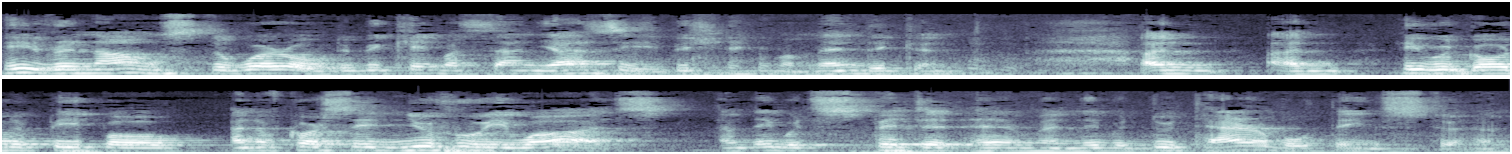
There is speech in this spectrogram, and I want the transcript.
He renounced the world. He became a sannyasi, became a mendicant. And, and he would go to people, and of course they knew who he was, and they would spit at him and they would do terrible things to him.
